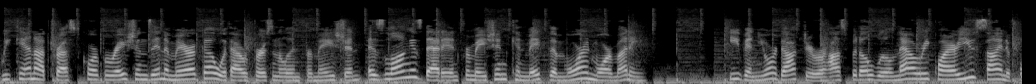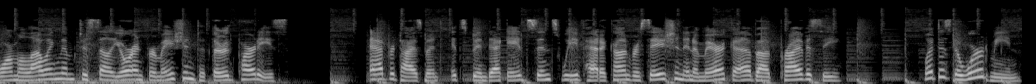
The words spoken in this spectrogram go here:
We cannot trust corporations in America with our personal information, as long as that information can make them more and more money. Even your doctor or hospital will now require you sign a form allowing them to sell your information to third parties. Advertisement It's been decades since we've had a conversation in America about privacy. What does the word mean?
